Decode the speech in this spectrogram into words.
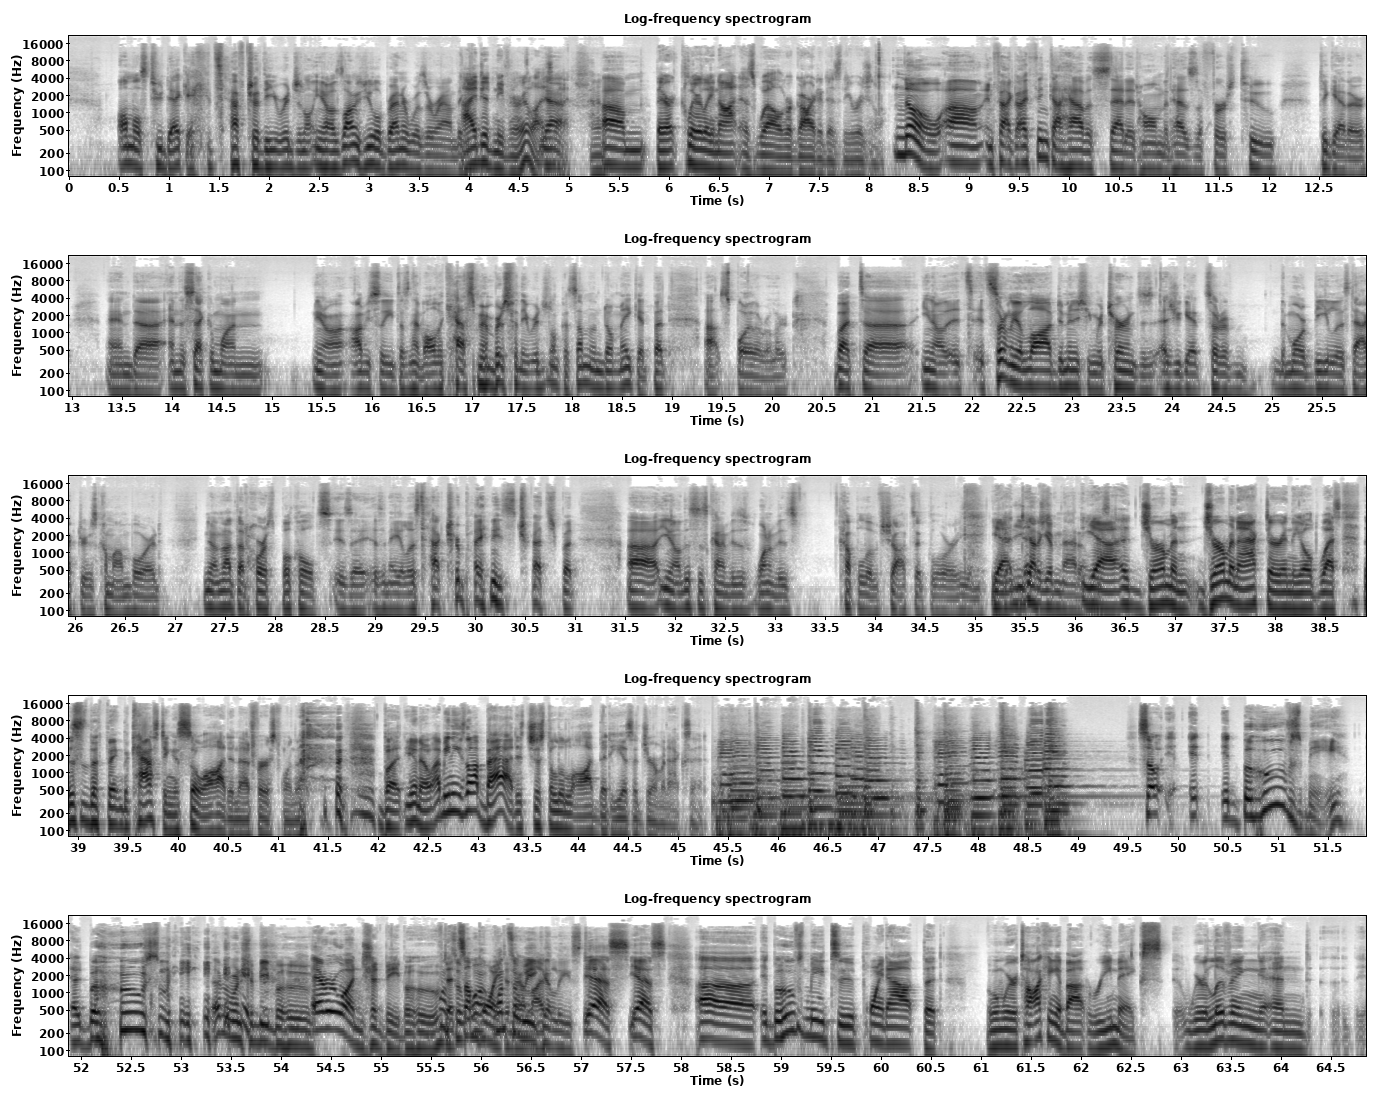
almost two decades after the original. You know, as long as Yul Brynner was around. They, I didn't even realize Yeah. that. Um, They're clearly not as well regarded as the original. no, um, in fact, I think I have a set at home that has the first two together, and uh, and the second one. You know, obviously, doesn't have all the cast members from the original because some of them don't make it. But uh, spoiler alert. But uh, you know, it's it's certainly a law of diminishing returns as, as you get sort of the more B list actors come on board. You know, not that Horst Buchholz is a is an A list actor by any stretch, but uh, you know, this is kind of his one of his couple of shots at glory. And Yeah, you got to give him that. at least. Yeah, a German German actor in the old west. This is the thing. The casting is so odd in that first one, but you know, I mean, he's not bad. It's just a little odd that he has a German accent. So it it, it behooves me. It behooves me. Everyone should be behooved. Everyone should be behooved Once at some one- point once in a their week life. at least. Yes, yes. Uh, it behooves me to point out that when we're talking about remakes, we're living and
